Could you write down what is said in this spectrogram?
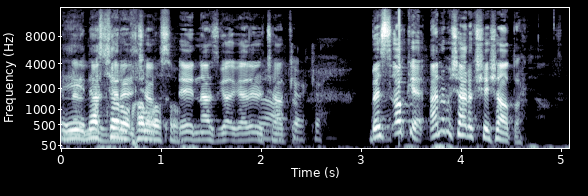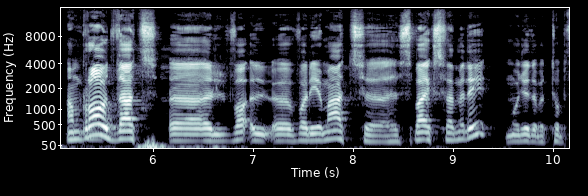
إن ناس شروا. وخلصوا إيه الناس قا- قاعدين آه، okay بس okay أنا بشارك شيء شاطح ام براود ذات الفوليومات سبايكس فاميلي موجودة بالتوب ث-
